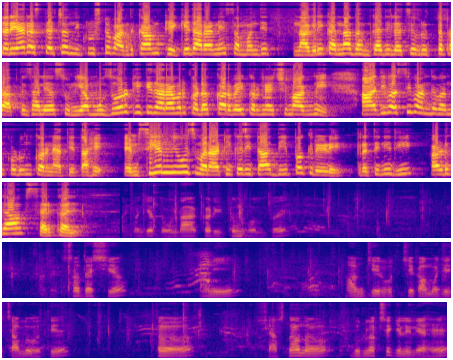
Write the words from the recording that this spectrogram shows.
तर या रस्त्याच्या निकृष्ट बांधकाम ठेकेदाराने संबंधित नागरिकांना धमक्या दिल्याचे वृत्त प्राप्त झाले असून या मुजोर ठेकेदारावर कडक कारवाई करण्याची मागणी आदिवासी बांधवांकडून करण्यात येत आहे. एमसीएन न्यूज मराठीकरिता दीपक रेडे प्रतिनिधी अडगाव सर्कल. म्हणजे धोंडाकर इथून बोलतोय. सदस्य आणि आमची रोजचे कामं जे चालू होते तर शासनानं दुर्लक्ष केलेले आहे.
